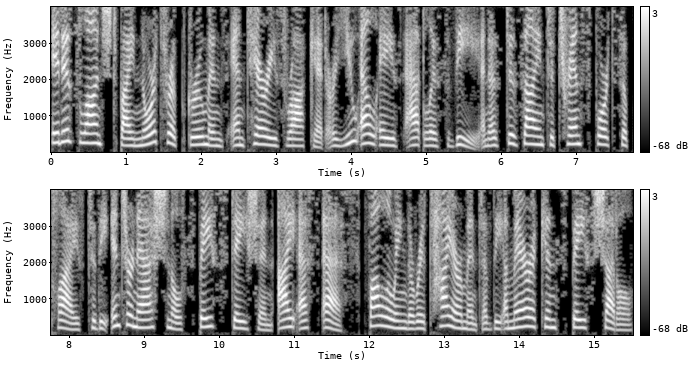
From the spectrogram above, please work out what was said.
It is launched by Northrop Grumman's Antares rocket or ULA's Atlas V and is designed to transport supplies to the International Space Station ISS following the retirement of the American Space Shuttle.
